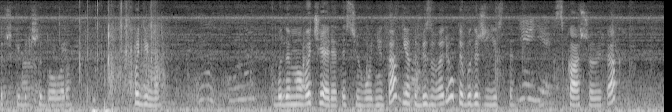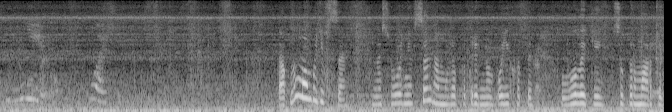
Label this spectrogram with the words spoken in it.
Трішки більше долара. Ходімо. Будемо вечеряти сьогодні, так? Я тобі зварю, ти будеш їсти з кашею, так? Так, ну мабуть і все. На сьогодні все. Нам вже потрібно поїхати в великий супермаркет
